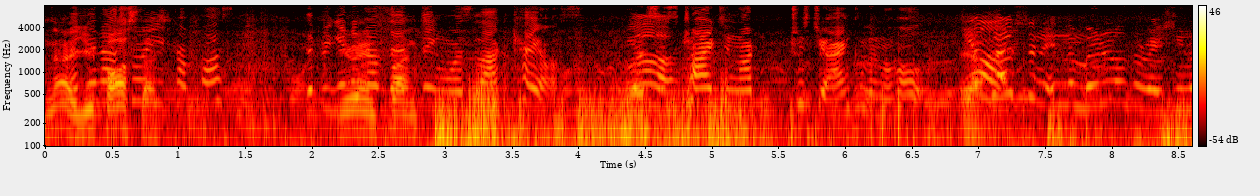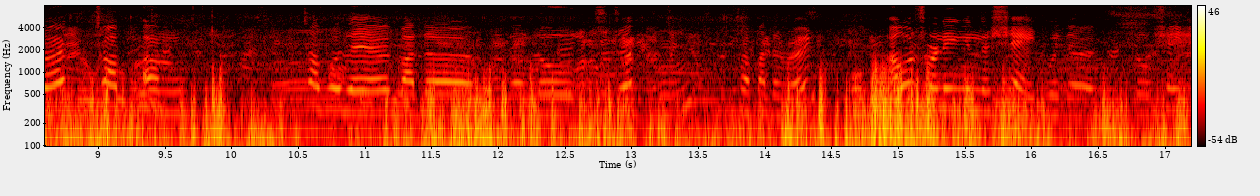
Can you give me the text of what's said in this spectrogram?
No, and you then passed I saw us. you come past me. The beginning in of front. that thing was like chaos. It was just trying to not twist your ankle in a hole. Yeah. You posted in the middle of the race, you know, top um top of there by the, the little strip, top of the road. I was running in the shade with the little shade.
